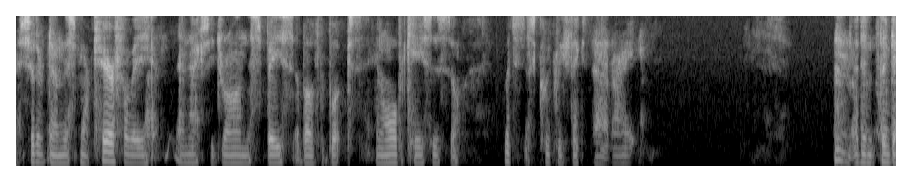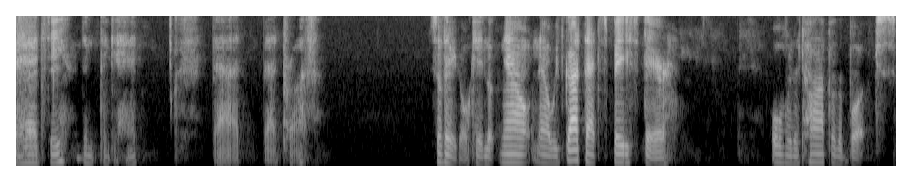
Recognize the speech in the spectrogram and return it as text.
I should have done this more carefully and actually drawn the space above the books in all the cases. So let's just quickly fix that. All right. I didn't think ahead, see? I Didn't think ahead. Bad, bad prof. So there you go. Okay, look, now now we've got that space there over the top of the books.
